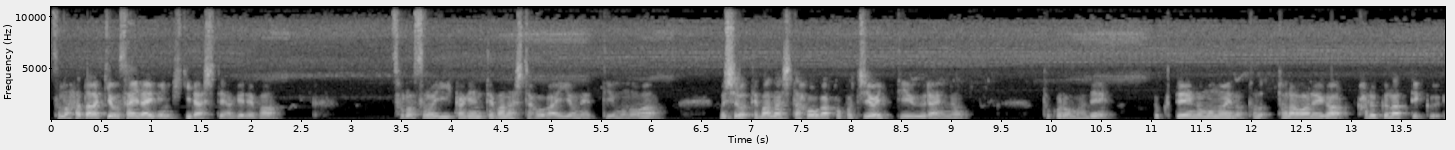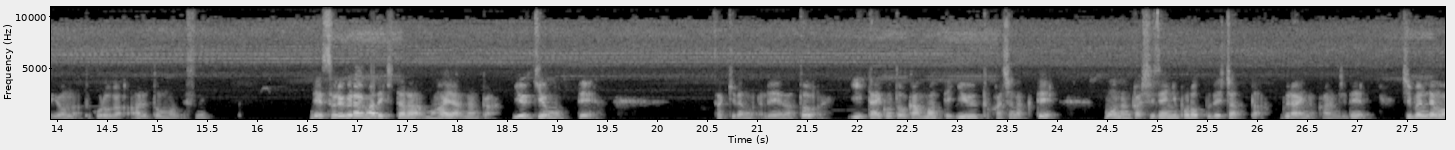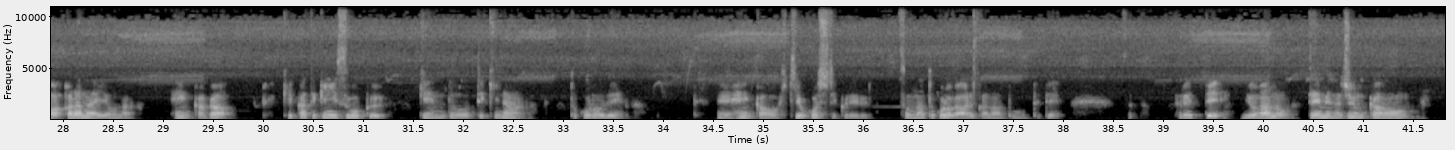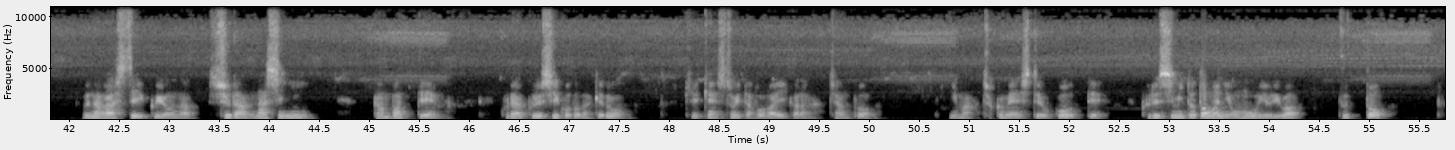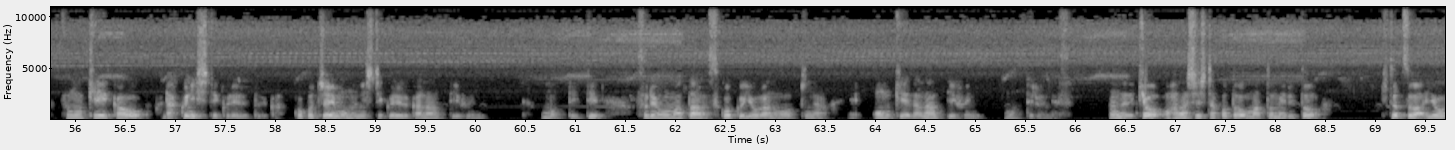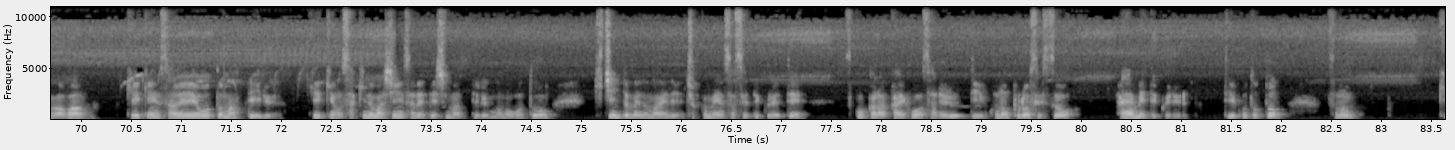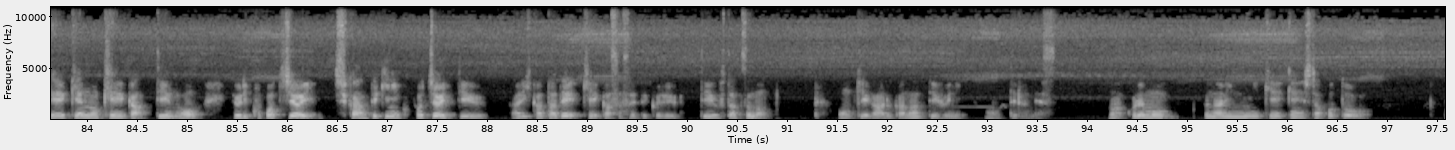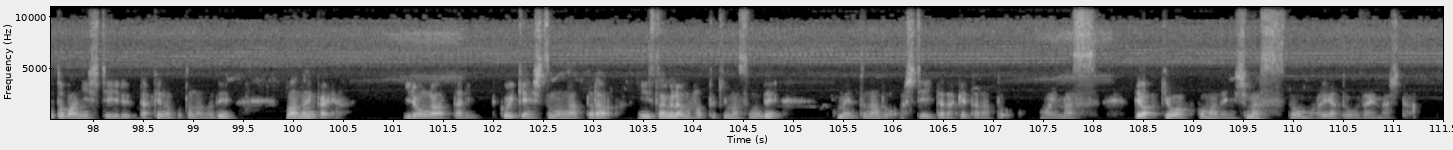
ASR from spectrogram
その働きを最大限に引き出してあげれば、そろそろいい加減手放した方がいいよねっていうものは、むしろ手放した方が心地よいっていうぐらいのところまで特定のものへのとらわれが軽くなっていくようなところがあると思うんですね。で、それぐらいまで来たら、もはやなんか勇気を持って、さっきの例だと言いたいことを頑張って言うとかじゃなくて、もうなんか自然にポロッと出ちゃったぐらいの感じで、自分でもわからないような変化が、結果的にすごく言動的なところでえ変化を引き起こしてくれる。そんなところがあるかなと思ってて、それってヨガの生命の循環を促していくような手段なしに頑張って、これは苦しいことだけど、経験しといた方がいいから、ちゃんと今直面しておこうって苦しみとともに思うよりは、ずっとその経過を楽にしてくれるというか、心地よいものにしてくれるかなっていうふうに思っていて、それもまたすごくヨガの大きな恩恵だなっていうふうに思ってるんです。なので今日お話ししたことをまとめると、一つはヨガは経験されようと待っている、経験を先延ばしにされてしまっている物事をきちんと目の前で直面させてくれて、そこから解放されるっていう、このプロセスを早めてくれるっていうことと、その経験の経過っていうのをより心地よい、主観的に心地よいっていうあり方で経過させてくれるっていう二つの恩恵があるかなっていうふうに思ってるんです。まあこれも僕なりに経験したことを言葉にしているだけのことなので、まあ何か異論があったり、ご意見、質問があったら、インスタグラム貼っときますので、コメントなどしていただけたらと思います。では今日はここまでにします。どうもありがとうございました。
